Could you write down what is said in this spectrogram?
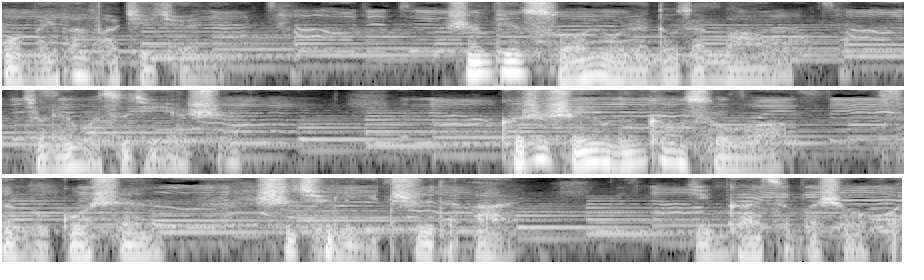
我没办法拒绝你。身边所有人都在骂我，就连我自己也是。可是谁又能告诉我，奋不顾身、失去理智的爱，应该怎么收回？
